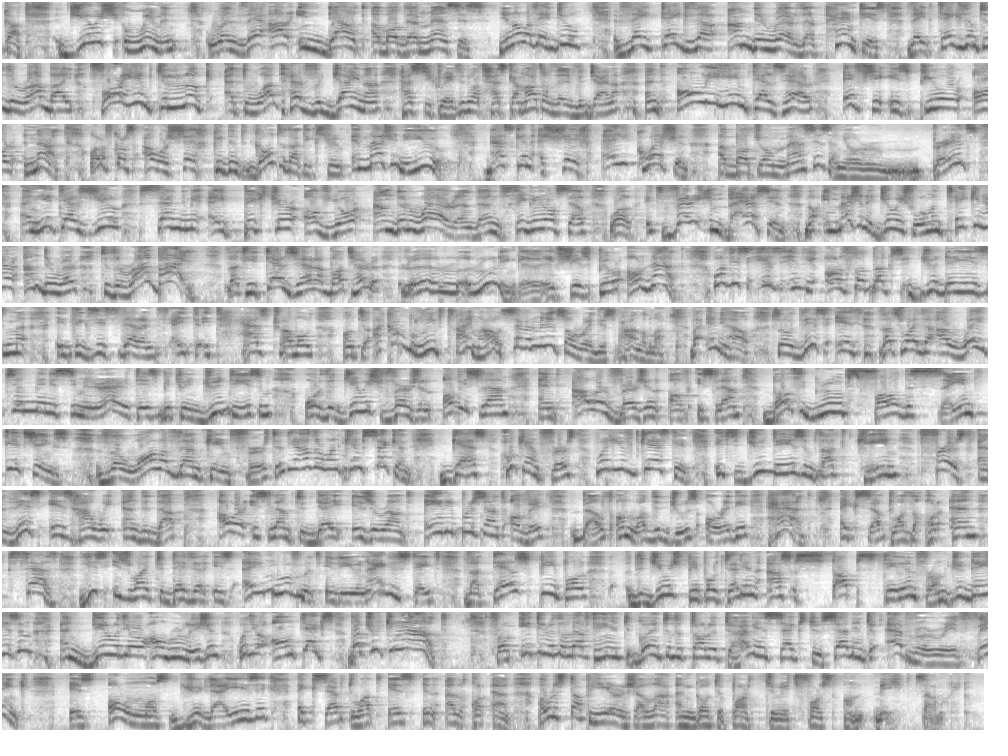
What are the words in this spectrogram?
God, Jewish women, when they are in doubt about their menses, you know what they do? They take their underwear, their panties, they take them to the rabbi for him to look at what her vagina has secreted, what has come out of the vagina, and only him tells her if she is pure or not. Well, of course, our sheikh couldn't go to that extreme. Imagine you asking a sheikh a question about your menses and your periods, and he tells you, send me a picture of your underwear, and then figure yourself. Well, it's very embarrassing. Now, imagine a Jewish woman taking her underwear to the rabbi that he tells her about her uh, ruling, uh, if she is pure or not. Well, this is in the Orthodox Judaism. It exists there, and it, it has traveled onto. I can't believe time. How seven minutes already? Subhanallah. But anyhow, so this is that's why there are way too many similarities between Judaism or the Jewish version of Islam and our version of Islam. Both groups follow the same teachings. The one of them came first and the other one came second. Guess who came first? Well, you've guessed it. It's Judaism that came first. And this is how we ended up. Our Islam today is around 80% of it built on what the Jews already had, except what the Quran says. This is why today there is a movement in the United States that tells people, the Jewish people, telling us stop stealing from Judaism and deal with your own religion with your own text. But you cannot. From eating with the left hand to going to the toilet to having sex to selling to everything is almost Judaism except what is in Al Quran. I will stop here, inshallah, and go to part two. It forced on me. Assalamu alaikum.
